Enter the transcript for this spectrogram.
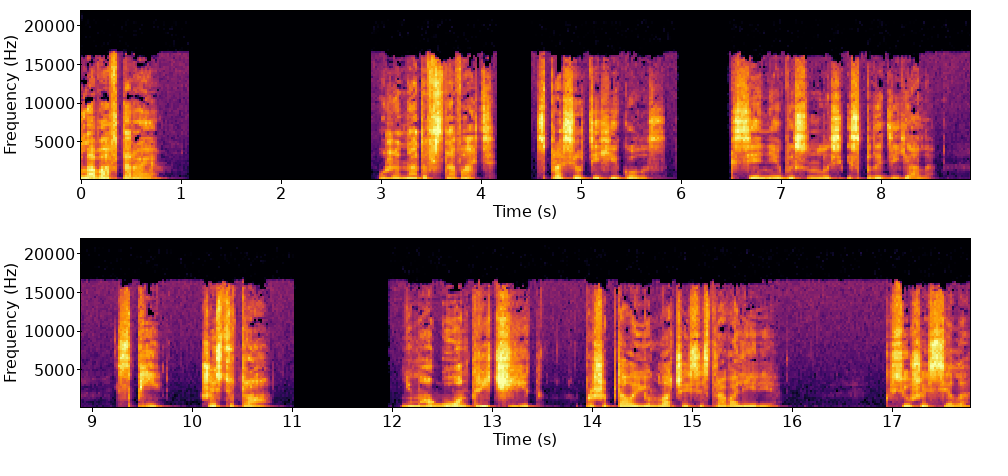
Глава вторая. «Уже надо вставать?» — спросил тихий голос. Ксения высунулась из-под одеяла. «Спи, шесть утра». «Не могу, он кричит», — прошептала ее младшая сестра Валерия. Ксюша села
